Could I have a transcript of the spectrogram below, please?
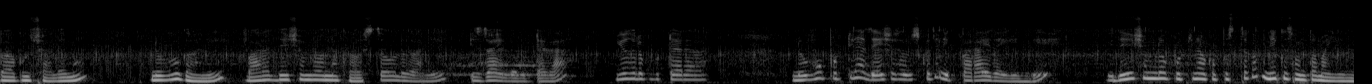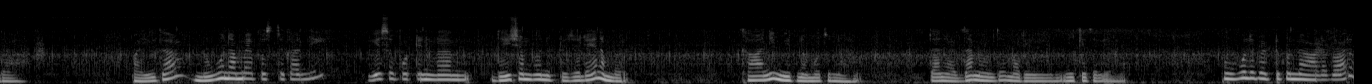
బాబు షాలేము? నువ్వు కానీ భారతదేశంలో ఉన్న క్రైస్తవులు కానీ ఇజ్రాయిల్లో పుట్టారా? యూదులకు పుట్టారా? నువ్వు పుట్టిన దేశ సంస్కృతి నీకు పరాయిది అయ్యింది విదేశంలో పుట్టిన ఒక పుస్తకం నీకు సొంతం అయ్యిందా పైగా నువ్వు నమ్మే పుస్తకాన్ని యేసు పుట్టిన దేశంలోని ప్రజలే నమ్మరు. కానీ మీరు నమ్ముతున్నారు. దాని అర్థం ఏంటో మరి మీకే తెలియాలి. పువ్వులు పెట్టుకున్న ఆడవారు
